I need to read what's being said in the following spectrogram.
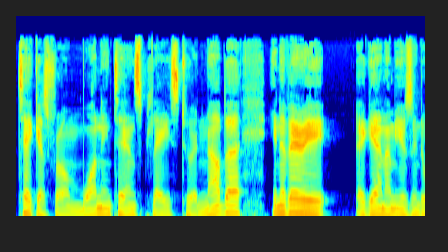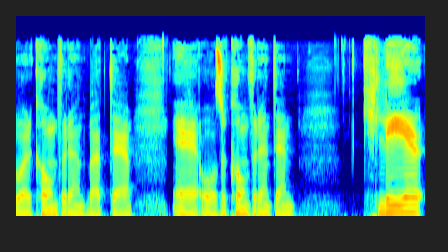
take us from one intense place to another in a very again I'm using the word confident, but uh, uh, also confident and clear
